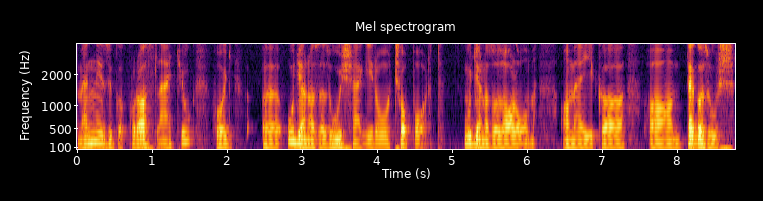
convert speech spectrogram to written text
megnézzük, akkor azt látjuk, hogy ugyanaz az újságíró csoport, ugyanaz az alom, amelyik a, a Pegazus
